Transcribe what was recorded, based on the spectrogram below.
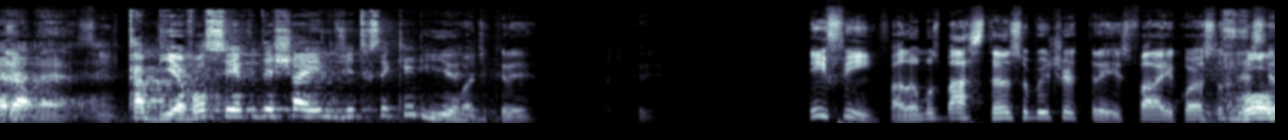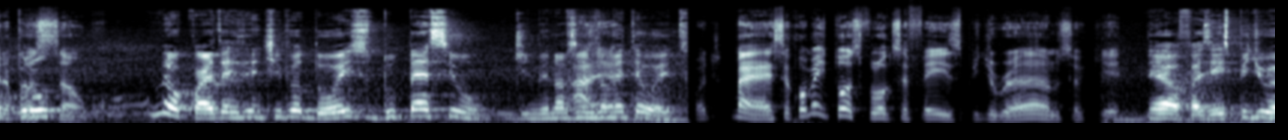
Era, não, é, sim. Cabia você deixar ele do jeito que você queria. Pode crer. Enfim, falamos bastante sobre Witcher 3. Fala aí, qual é a sua terceira pro- posição? O meu quarto é Resident Evil 2 do PS1, Ah, de 1998. Pode... Mas você comentou, você falou que você fez speedrun, não sei o quê. é. eu fazia speedrun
